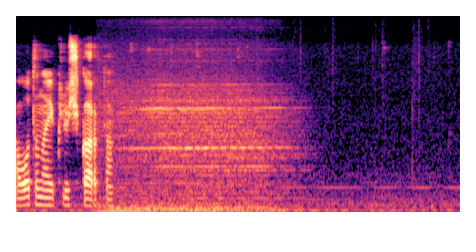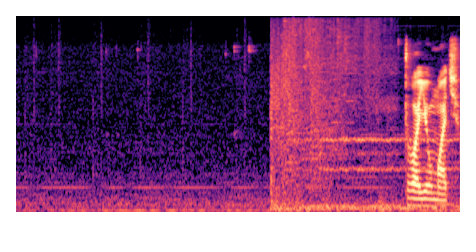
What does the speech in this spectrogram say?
А вот она и ключ-карта. Твою мать.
